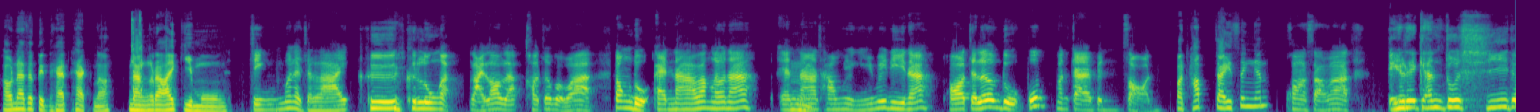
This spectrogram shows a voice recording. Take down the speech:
เขาน่าจะติดแฮชแท็กเนาะนางร้ายกี่โมง จริงเมื่อไหร่จะร้ายคือคือลุงอะ หลายรอบแล้ว เขาจะแบบว่าต้องดุแอนนาบ้างแล้วนะแอนนาทำอย่างนี้ไม่ดีนะ พอจะเริ่มดุปุ๊บ มันกลายเป็นสอน ประทับใจซะงั้น ความสามารถเอเลกันโตชิโด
